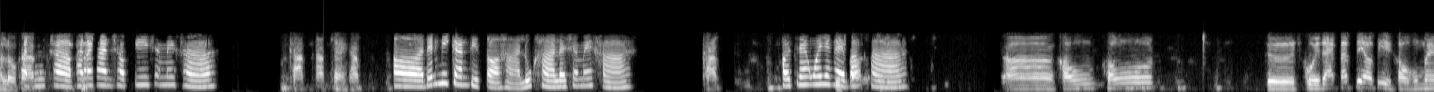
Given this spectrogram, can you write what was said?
ัลโหลสควัสรับดีค่ะ พนักงานช้อปปี้ใช่ไหมคะ ครับครับใช่ครับ เอ่อได้มีการติดต่อหาลูกค้าแล้วใช่ไหมคะครับเขาแจ้งว่ายังไงบ้างคะเอ่อเขาเขาคือคุยได้แป๊บเดียวพี่เขาไม่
